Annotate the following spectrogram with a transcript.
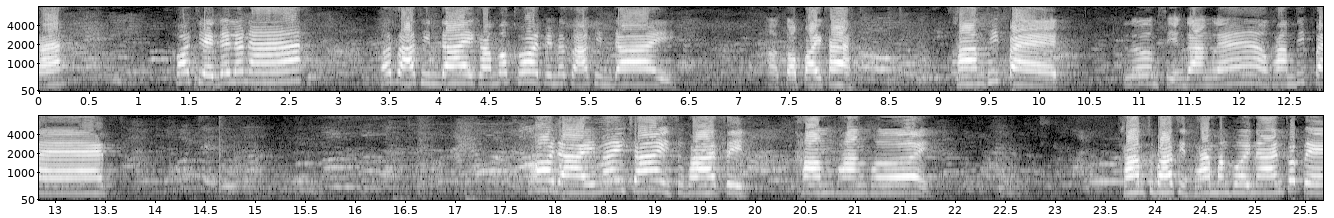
คะข้อเจ็ดได้แล้วนะ ภาษาถิ่นใดคำว่าค่อยเป็นภาษาถิ่นใดอ่าต่อไปค่ะคำที่แปด เริ่มเสียงดังแล้วคำที่แปดข้อใดไม่ใช่สุภาษิตคำพังเพยคำสุภาษิตพามพังเพยนั้นก็เป็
